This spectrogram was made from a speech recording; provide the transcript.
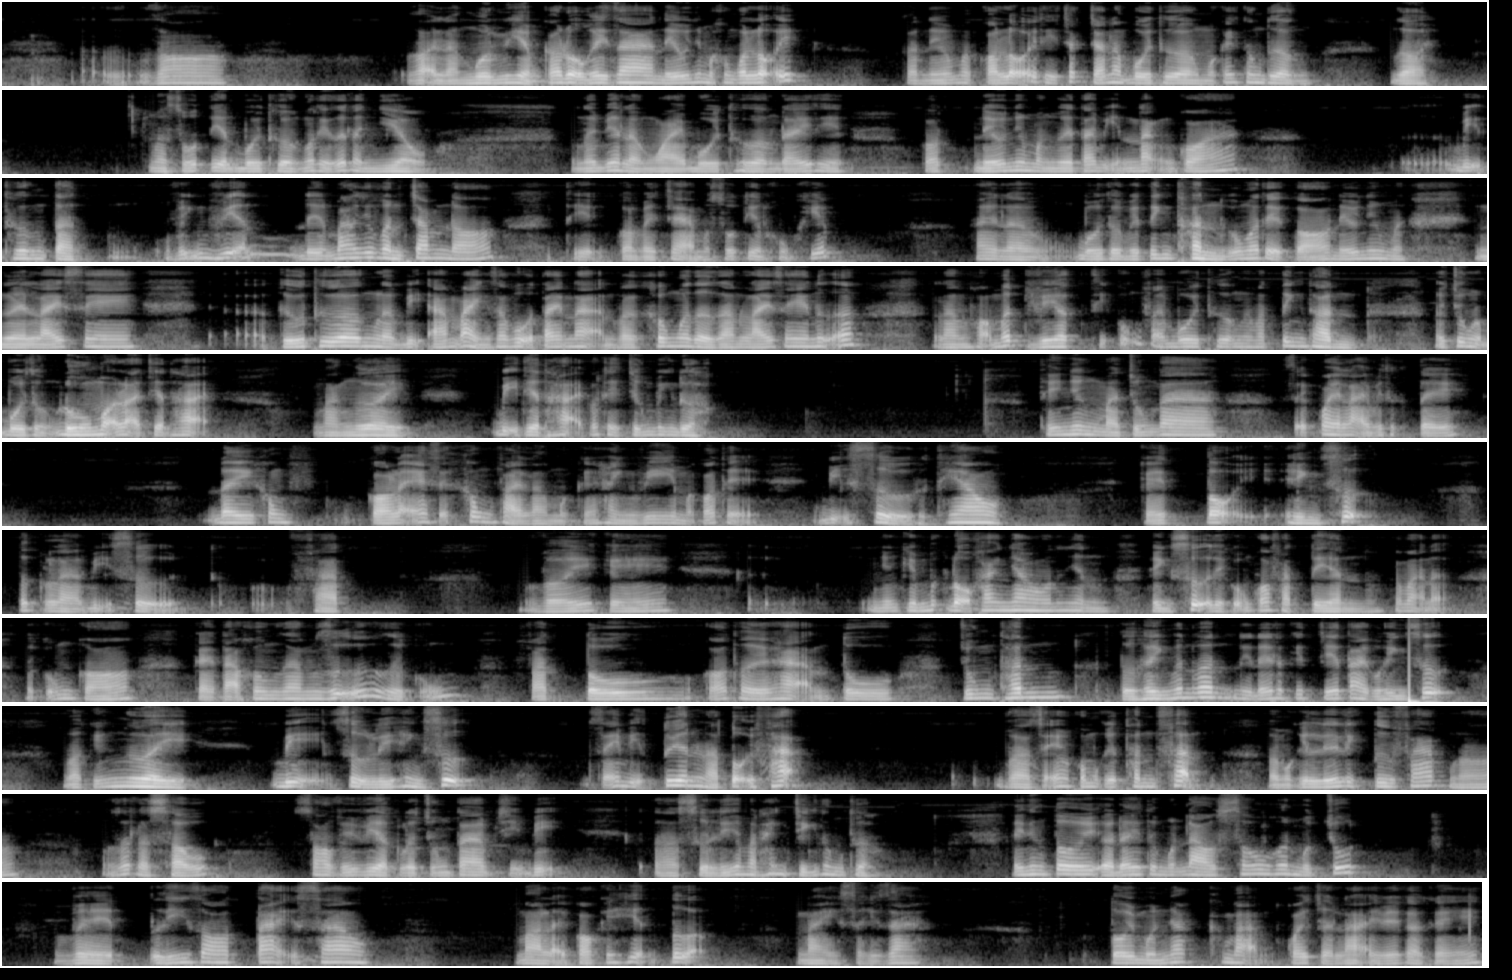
ờ, do gọi là nguồn nguy hiểm cao độ gây ra, nếu như mà không có lỗi, còn nếu mà có lỗi thì chắc chắn là bồi thường một cách thông thường rồi. Và số tiền bồi thường có thể rất là nhiều. Chúng biết là ngoài bồi thường đấy thì có, nếu như mà người ta bị nặng quá bị thương tật, vĩnh viễn, đến bao nhiêu phần trăm đó thì còn phải trả một số tiền khủng khiếp. Hay là bồi thường về tinh thần cũng có thể có, nếu như mà người lái xe ờ, cứu thương là bị ám ảnh sau vụ tai nạn và không bao giờ dám lái xe nữa, làm họ mất việc thì cũng phải bồi thường về mặt tinh thần. Nói chung là bồi thường đủ mọi loại thiệt hại mà người bị thiệt hại có thể chứng minh được. Thế nhưng mà chúng ta sẽ quay lại với thực tế. Đây không, có lẽ sẽ không phải là một cái hành vi mà có thể bị xử theo cái tội hình sự, tức là bị xử phạt với cái, những cái mức độ khác nhau. Như hình sự thì cũng có phạt tiền, các bạn ạ. Rồi cũng có cải tạo không giam giữ, rồi cũng phạt tù, có thời hạn tù trung thân tử hình vân vân thì đấy là cái chế tài của hình sự và cái người bị xử lý hình sự sẽ bị tuyên là tội phạm và sẽ có một cái thân phận và một cái lý lịch tư pháp nó rất là xấu so với việc là chúng ta chỉ bị uh, xử lý mặt hành chính thông thường. Thế nhưng tôi ở đây tôi muốn đào sâu hơn một chút về lý do tại sao mà lại có cái hiện tượng này xảy ra. Tôi muốn nhắc các bạn quay trở lại với cả cái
